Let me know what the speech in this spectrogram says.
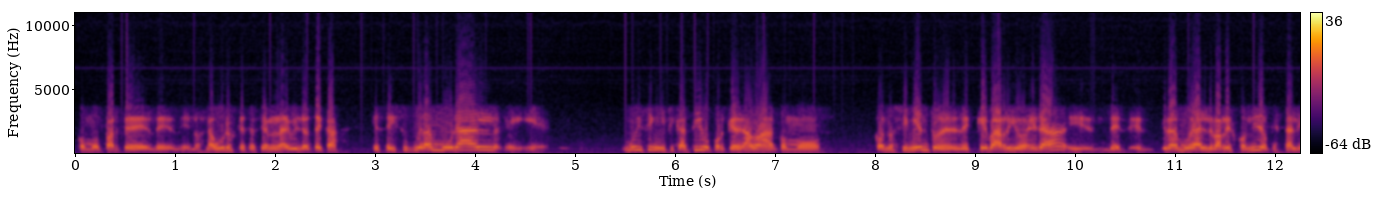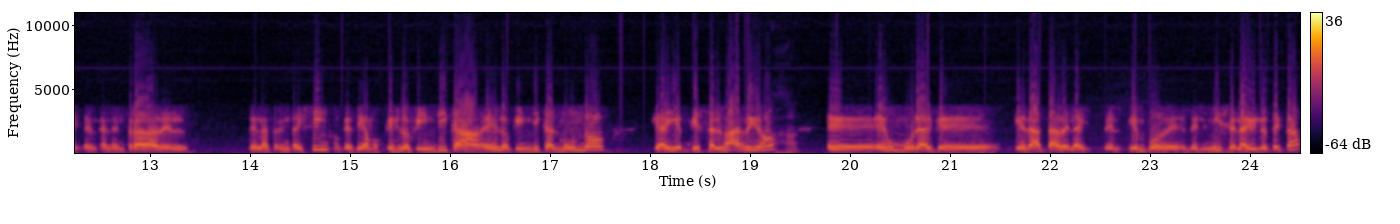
como parte de, los laburos que se hacían en la biblioteca, que se hizo un gran mural eh, muy significativo porque daba como conocimiento de, de qué barrio era, del gran mural del barrio escondido que está a la entrada del, de la 35, que es digamos que es lo que indica es lo que indica el mundo que ahí empieza el barrio. Eh, es un mural que, que data de la- del tiempo de- del inicio de la biblioteca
